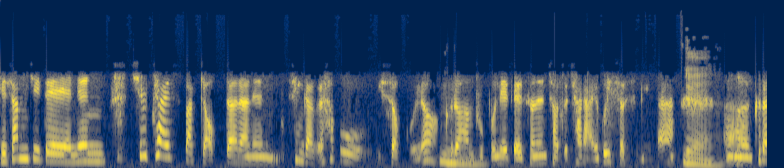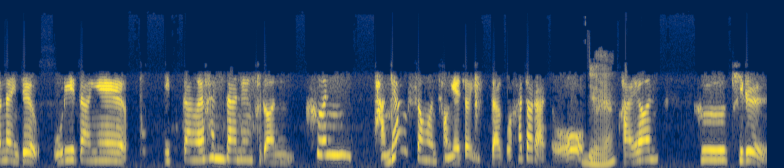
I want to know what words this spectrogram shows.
제3지대는 실패할 수밖에 없다라는 생각을 하고 있었고요. 음. 그러한 부분에 대해서는 저도 잘 알고 있었습니다. 예. 어, 그러나 이제 우리 당에 입당을 한다는 그런 큰 방향성은 정해져 있다고 하더라도 예. 과연 그 길을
